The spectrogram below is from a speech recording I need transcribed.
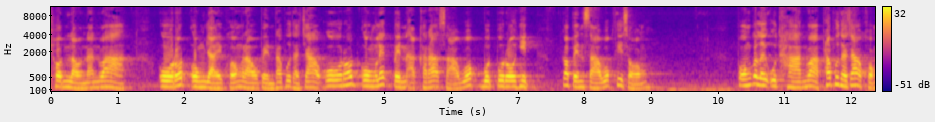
ชนเหล่านั้นว่า โอรสองค์ใหญ่ของเราเป็นพระพุทธเจ้า โอรสองค์เล็กเป็นอัครสาวกบุตรปุโรหิต ก็เป็นสาวกที่สอง พระองค์ก็เลยอุทานว่าพระพุทธเจ้าของ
